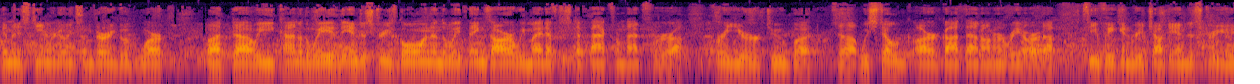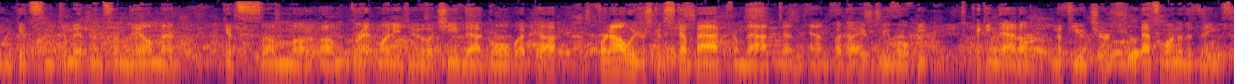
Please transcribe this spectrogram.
him and his team are doing some very good work. But uh, we kind of the way the industry is going and the way things are, we might have to step back from that for uh, for a year or two. But uh, we still are got that on our radar to see if we can reach out to industry and get some commitments from them and get some uh, um, grant money to achieve that goal. But uh, for now, we're just going to step back from that, and, and but I, we will be picking that up in the future. Sure. That's one of the things.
